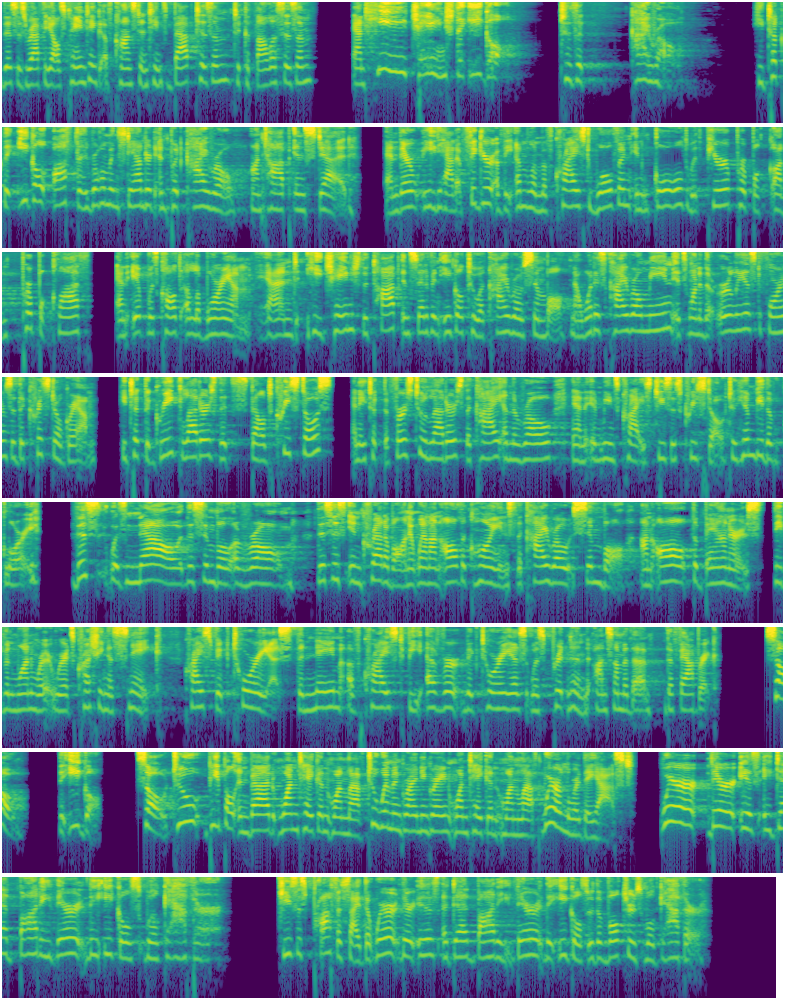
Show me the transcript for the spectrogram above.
This is Raphael's painting of Constantine's baptism to Catholicism. And he changed the eagle to the Chi-Rho. He took the eagle off the Roman standard and put Chi-Rho on top instead. And there he had a figure of the emblem of Christ woven in gold with pure purple on purple cloth. And it was called a laborium. And he changed the top instead of an eagle to a Chi-Rho symbol. Now, what does Chi-Rho mean? It's one of the earliest forms of the Christogram. He took the Greek letters that spelled Christos and he took the first two letters, the chi and the rho, and it means Christ, Jesus Christo. To him be the glory. This was now the symbol of Rome. This is incredible. And it went on all the coins, the Chi-Rho symbol, on all the banners, even one where, where it's crushing a snake. Christ victorious. The name of Christ be ever victorious was printed on some of the, the fabric. So, the eagle. So, two people in bed, one taken, one left. Two women grinding grain, one taken, one left. Where, Lord, they asked. Where there is a dead body, there the eagles will gather. Jesus prophesied that where there is a dead body, there the eagles or the vultures will gather.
